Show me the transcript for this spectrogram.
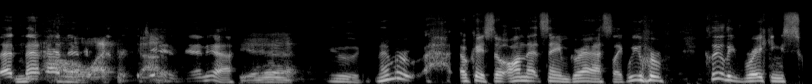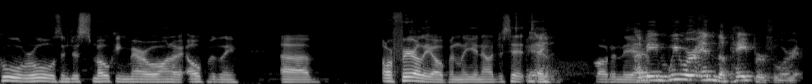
That that had Oh, I that the forgot. jam, man. Yeah. Yeah. Dude, remember? Okay, so on that same grass, like we were clearly breaking school rules and just smoking marijuana openly, uh, or fairly openly. You know, just hit Yeah. take float in the air. I mean, we were in the paper for it,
